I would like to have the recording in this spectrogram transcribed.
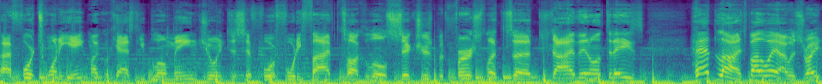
All right, 428. Michael Kaskey Blomain joins us at 445 to talk a little Sixers. But first, let's uh, dive in on today's headlines. By the way, I was right,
